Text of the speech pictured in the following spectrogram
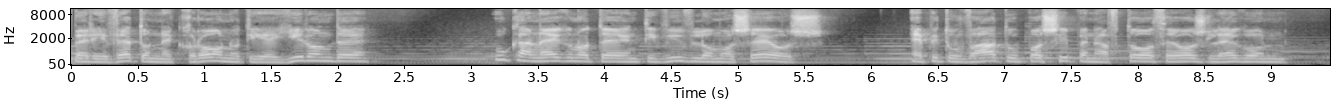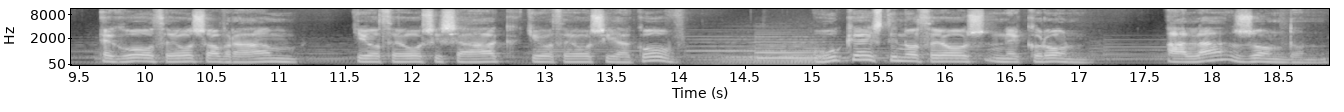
«Περί δε των νεκρών ότι εγείρονται, ούκ ανέγνωτε εν τη βίβλο Μωσέως, επί του βάτου πως είπεν αυτό ο Θεός λέγον «Εγώ ο Θεός Αβραάμ και ο Θεός Ισαάκ και ο Θεός Ιακώβ» ούκ έστειν ο Θεός νεκρών, αλλά ζώντων,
